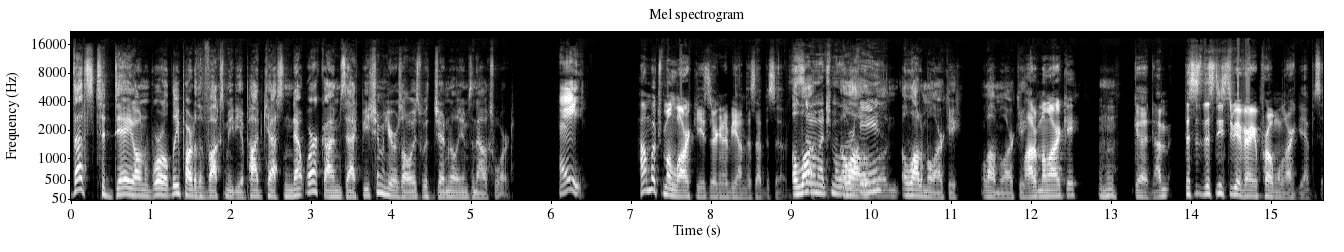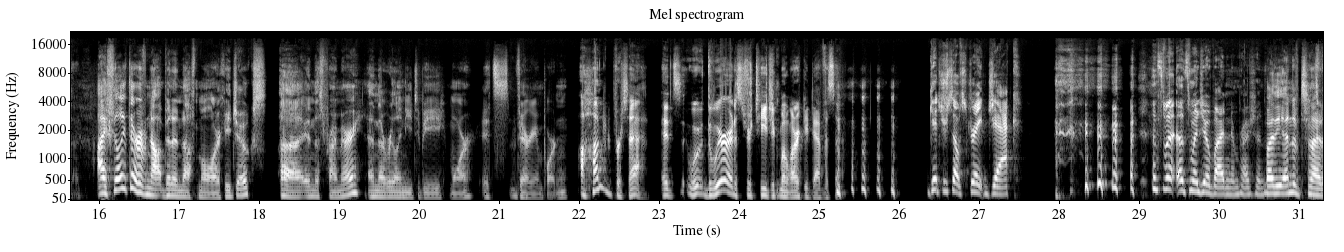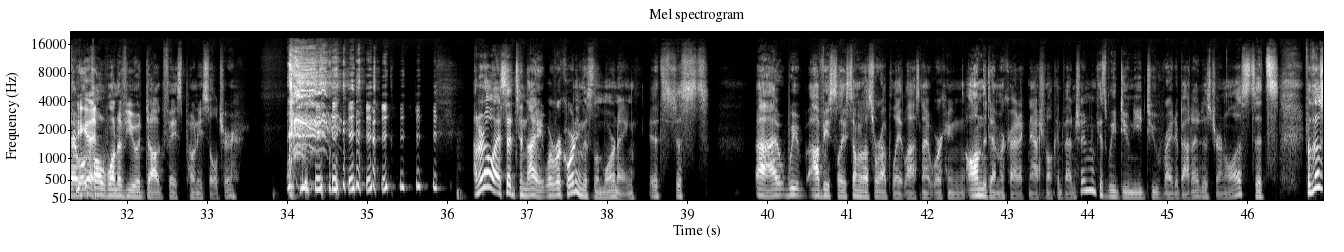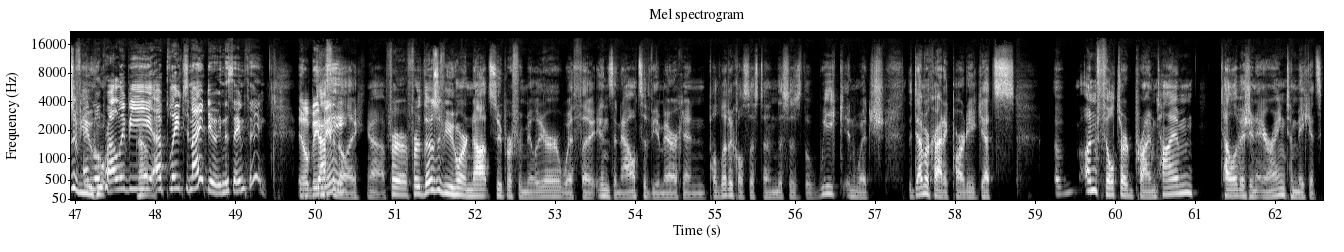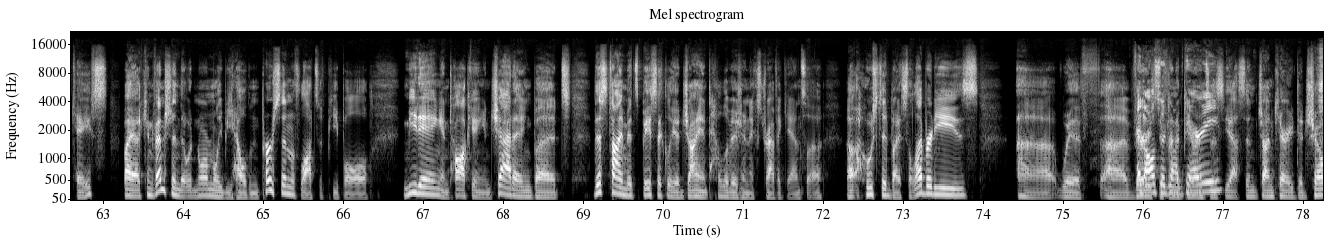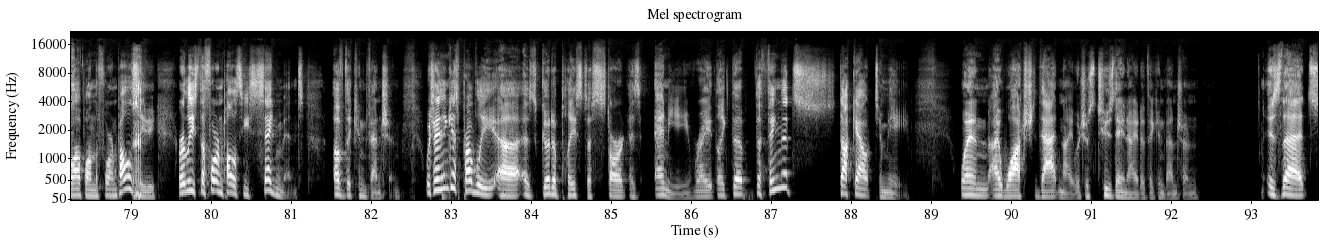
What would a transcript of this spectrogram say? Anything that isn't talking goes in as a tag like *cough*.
That's today on Worldly, part of the Vox Media Podcast Network. I'm Zack Beauchamp, here as always with Jenn Williams and Alex Ward. Hey. How much malarkey is there going to be on this episode? A lot, so much a malarkey. lot, a lot of malarkey. A lot of malarkey. A lot of malarkey. Mhm. Good. I'm. This is this needs to be a very pro malarkey episode. I feel like there have not been enough malarkey jokes uh, in this primary, and there really need to be more. It's very important. A hundred percent. It's we're, we're at a strategic malarkey deficit. *laughs* Get yourself straight, Jack. *laughs* that's my that's my Joe Biden impression. By the end of tonight, I will good. call one of you a dog faced pony soldier. *laughs* I don't know why I said tonight. We're recording this in the morning. It's just uh, we obviously some of us were up late last night working on the Democratic National Convention because we do need to write about it as journalists. It's for those of you and who we'll probably be um, up late tonight doing the same thing. It'll be me. definitely yeah. For for those of you who are not super familiar with the ins and outs of the American political system, this is the week in which the Democratic Party gets uh, unfiltered primetime television airing to make its case by a convention that would normally be held in person with lots of people meeting and talking and chatting. But this time it's basically a giant television extravaganza uh, hosted by celebrities. Uh, with uh, various different John Kerry. appearances, yes, and John Kerry did show up on the foreign policy, or at least the foreign policy segment of the convention, which I think is probably uh, as good a place to start as any. Right, like the the thing that stuck out to me when I watched that night, which was Tuesday night at the convention, is that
